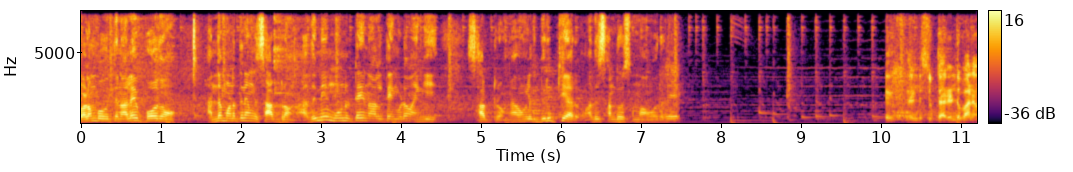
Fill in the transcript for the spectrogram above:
குழம்பு ஊற்றினாலே போதும். அந்த மனத்தில் அவங்க சாப்பிட்ருவாங்க அதுவுமே மூணு டைம் நாலு டைம் கூட வாங்கி சாப்பிட்ருவாங்க அவங்களுக்கு திருப்தியாக இருக்கும். அது சந்தோஷமாகவும் இருக்கும். ரெண்டு சுட்டா ரெண்டு பானை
